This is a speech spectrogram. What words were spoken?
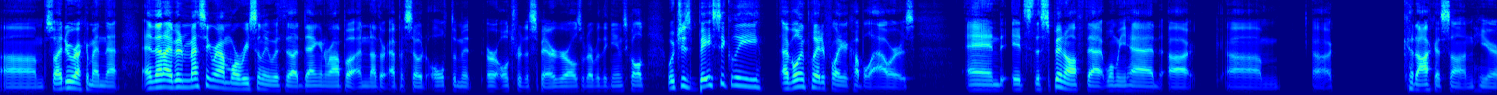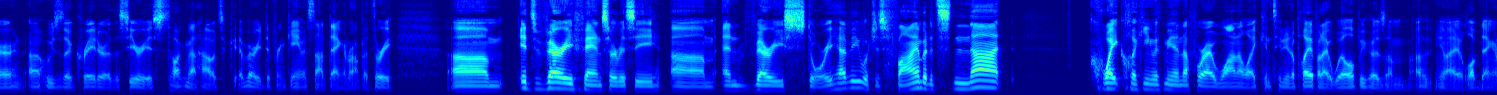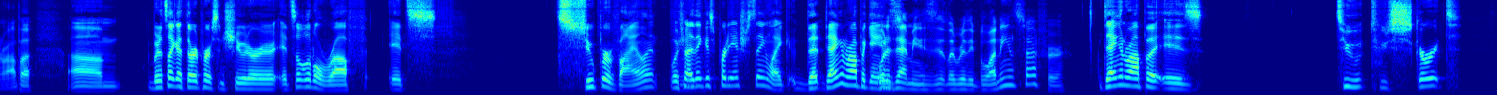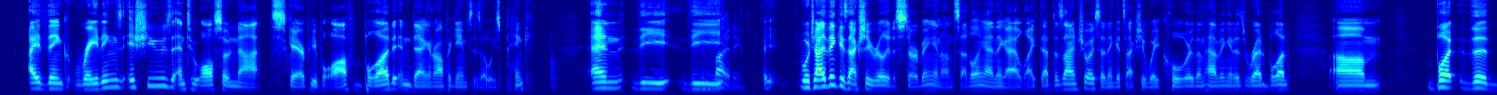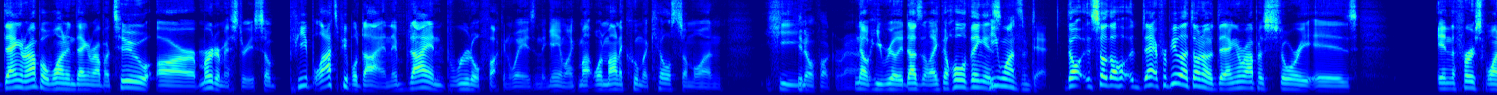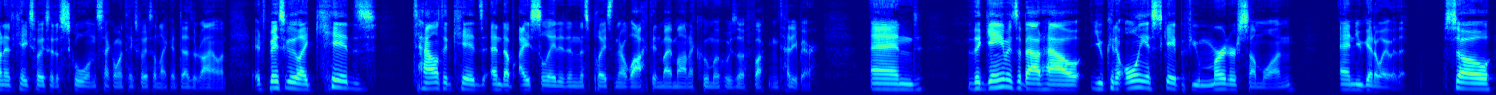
Um, so I do recommend that. And then I've been messing around more recently with uh, Danganronpa, another episode, Ultimate or Ultra Despair Girls, whatever the game's called, which is basically I've only played it for like a couple hours, and it's the spin-off that when we had uh, um, uh, Kodaka-san here, uh, who's the creator of the series, talking about how it's a very different game. It's not Danganronpa three. Um, it's very fan servicey um, and very story heavy, which is fine, but it's not quite clicking with me enough where I want to like continue to play it, but I will because I'm uh, you know I love Danganronpa. Um, but it's like a third person shooter. It's a little rough. It's super violent, which I think is pretty interesting. Like the Danganronpa game. What does that mean? Is it really bloody and stuff, or Danganronpa is to to skirt I think ratings issues and to also not scare people off. Blood in Danganronpa games is always pink. And the the Inviting. which I think is actually really disturbing and unsettling. I think I like that design choice. I think it's actually way cooler than having it as red blood. Um, but the Danganronpa one and Danganronpa two are murder mysteries. So people, lots of people die, and they die in brutal fucking ways in the game. Like when Monokuma kills someone, he He don't fuck around. No, he really doesn't. Like the whole thing is he wants them dead? the, so the for people that don't know, Danganronpa's story is in the first one it takes place at a school, and the second one takes place on like a desert island. It's basically like kids, talented kids, end up isolated in this place, and they're locked in by Monokuma, who's a fucking teddy bear. And the game is about how you can only escape if you murder someone, and you get away with it. So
